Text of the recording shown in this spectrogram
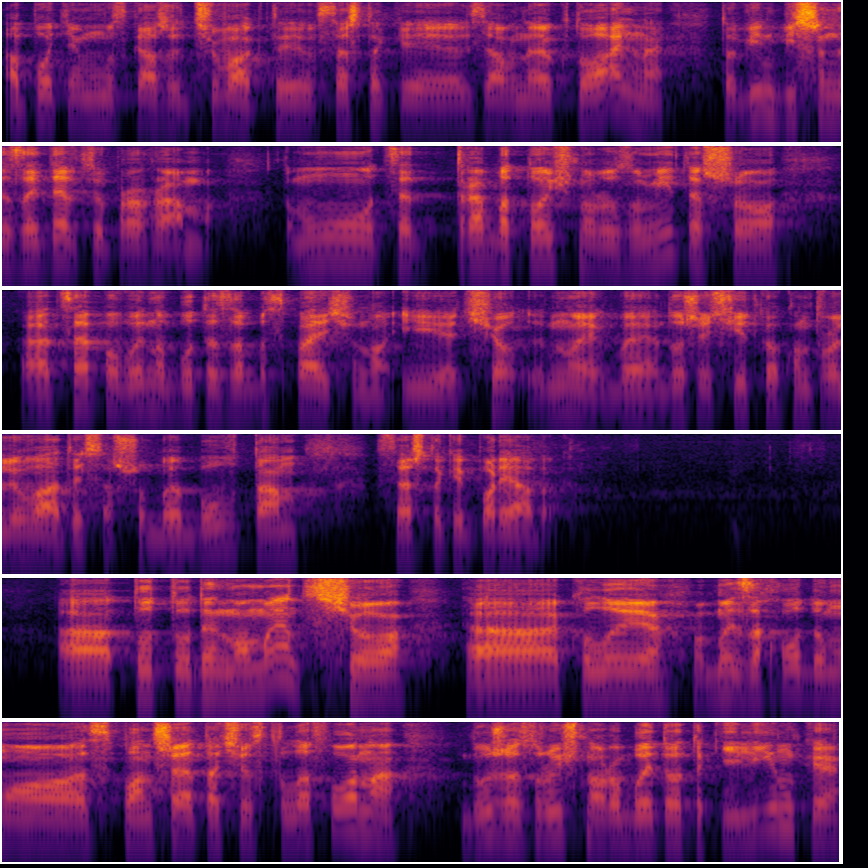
а потім йому скажуть, чувак, ти все ж таки взяв неактуальне, то він більше не зайде в цю програму. Тому це треба точно розуміти, що е, це повинно бути забезпечено і ну, якби, дуже чітко контролюватися, щоб був там все ж таки порядок. Тут один момент, що е, коли ми заходимо з планшета чи з телефона, дуже зручно робити отакі лінки.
